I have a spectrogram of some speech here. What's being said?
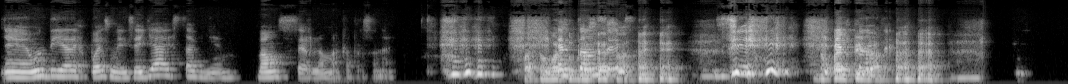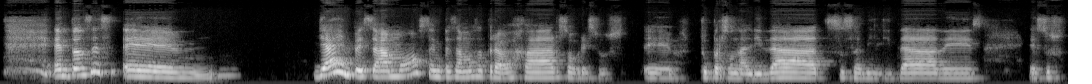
Eh, un día después me dice, ya está bien, vamos a hacer la marca personal. Pasó por entonces, su proceso. sí. No entonces, entonces em, ya empezamos, empezamos a trabajar sobre sus, eh, tu personalidad, sus habilidades, sus,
